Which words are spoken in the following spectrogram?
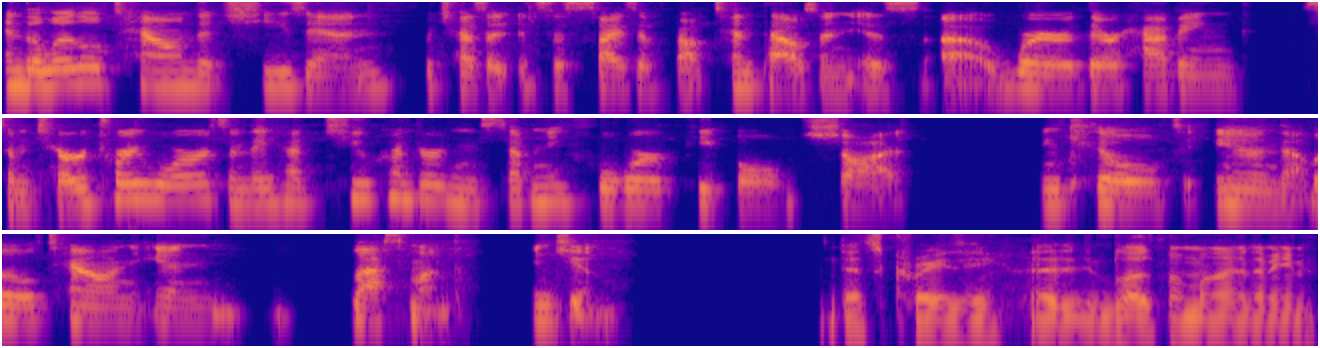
in the little town that she's in, which has a it's a size of about ten thousand, is uh, where they're having some territory wars, and they had two hundred and seventy four people shot and killed in that little town in last month in June. That's crazy. Uh, it blows my mind. I mean,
